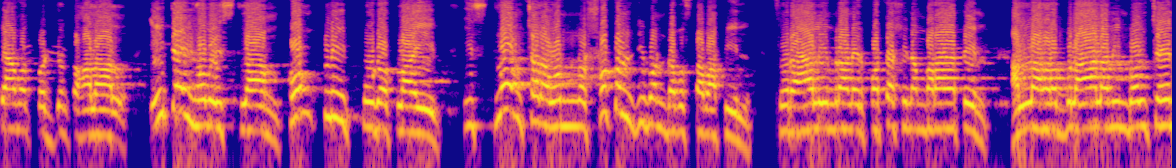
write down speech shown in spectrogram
কেয়ামত পর্যন্ত হালাল। এটাই হলো ইসলাম কমপ্লিট ফুড অফ লাইফ ইসলাম ছাড়া অন্য সকল জীবন ব্যবস্থা বাতিল। সূরা আল ইমরানের 85 নম্বর আয়াতে আল্লাহ রাব্বুল আলামিন বলছেন,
